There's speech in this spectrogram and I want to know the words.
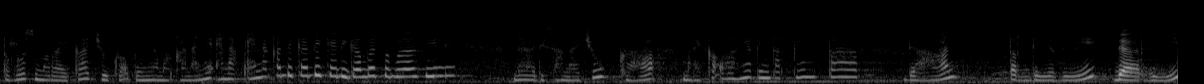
Terus mereka juga punya makanannya enak-enak adik-adik kayak di gambar sebelah sini. Nah di sana juga mereka orangnya pintar-pintar dan terdiri dari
